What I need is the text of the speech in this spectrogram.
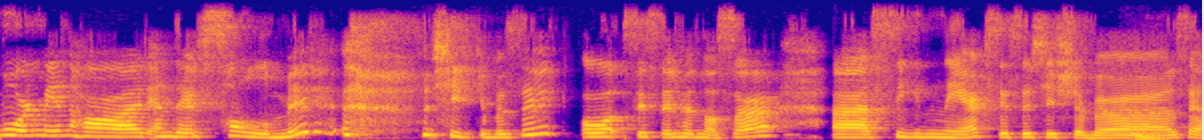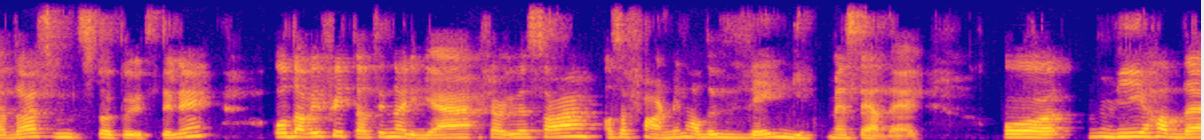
Moren min har en del salmer, kirkemusikk, og Sissel hun også. Uh, signert Sissel Kyrkjebø-CD, som står på utstilling. Og da vi flytta til Norge fra USA, altså faren min hadde vegg med CD-er. Og vi hadde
